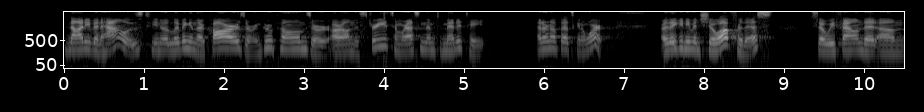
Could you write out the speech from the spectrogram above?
not even housed, you know, living in their cars or in group homes or are on the streets, and we're asking them to meditate? I don't know if that's going to work. Are they going to even show up for this? So we found that um,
